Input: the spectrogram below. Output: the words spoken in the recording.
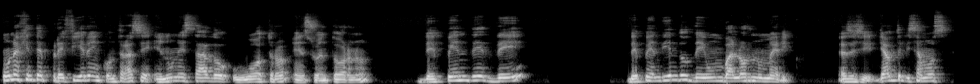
una gente prefiere encontrarse en un estado u otro en su entorno, depende de, dependiendo de un valor numérico. Es decir, ya utilizamos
